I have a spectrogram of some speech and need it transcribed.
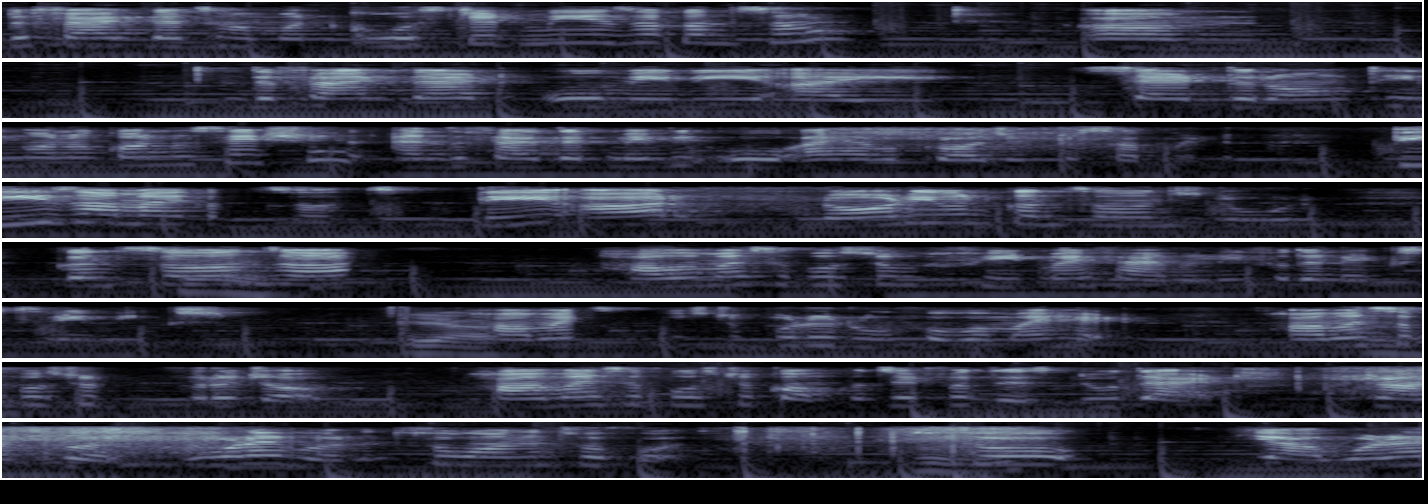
The fact that someone ghosted me is a concern. Um, the fact that oh maybe I said the wrong thing on a conversation, and the fact that maybe oh I have a project to submit. these are my concerns. They are not even concerns, dude. Concerns are how am I supposed to feed my family for the next three weeks? Yeah. How am I supposed to put a roof over my head? How am I supposed to look for a job? How am I supposed to compensate for this, do that, transfer, whatever, and so on and so forth. So, yeah, what I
